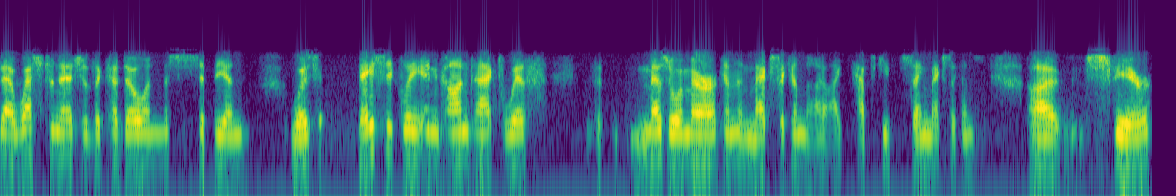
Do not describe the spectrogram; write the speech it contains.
that western edge of the Caddoan Mississippian was basically in contact with Mesoamerican and Mexican. I, I have to keep saying Mexican uh, sphere,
